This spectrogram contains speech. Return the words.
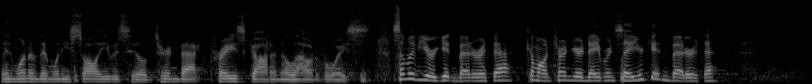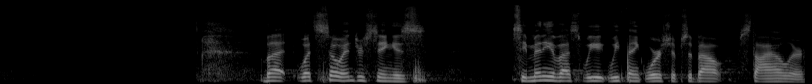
Then one of them, when he saw he was healed, turned back, praised God in a loud voice. Some of you are getting better at that. Come on, turn to your neighbor and say, You're getting better at that. But what's so interesting is, see, many of us, we, we think worship's about style or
